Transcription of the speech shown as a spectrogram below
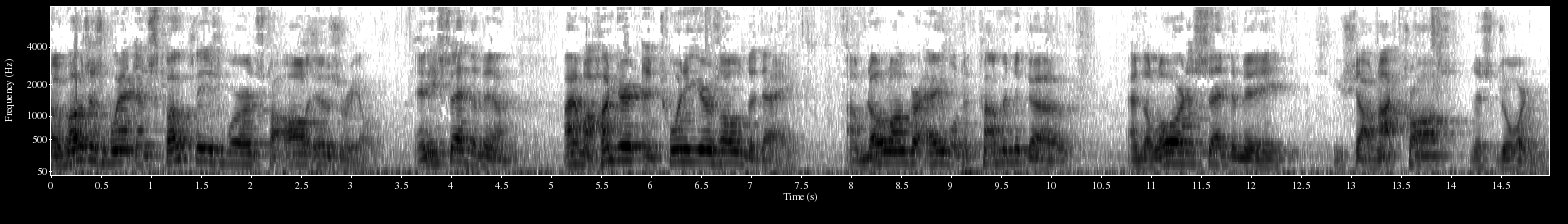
So Moses went and spoke these words to all Israel. And he said to them, I am 120 years old today. I'm no longer able to come and to go. And the Lord has said to me, You shall not cross this Jordan.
